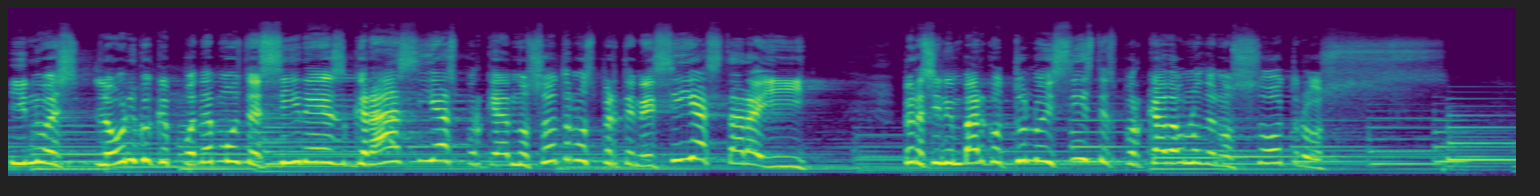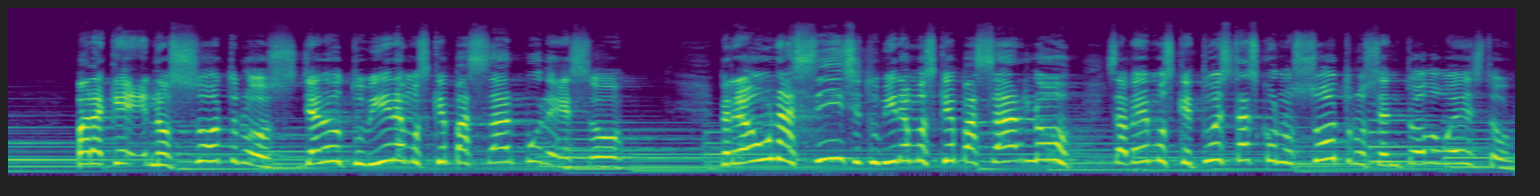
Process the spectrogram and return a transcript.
Y lo único que podemos decir es gracias porque a nosotros nos pertenecía estar ahí. Pero sin embargo tú lo hiciste por cada uno de nosotros. Para que nosotros ya no tuviéramos que pasar por eso. Pero aún así, si tuviéramos que pasarlo, sabemos que tú estás con nosotros en todo esto.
